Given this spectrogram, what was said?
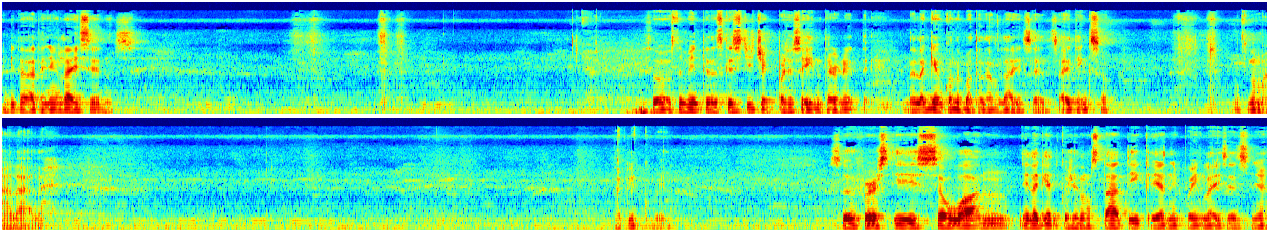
Nakita natin yung license. So, sa maintenance kasi check pa siya sa internet eh. Nalagyan ko na ba ito ng license? I think so. Hindi ko na maalala. Na-click ko ba yun? So, first is sa 1, nilagyan ko siya ng static. Ayan yun po yung license niya.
